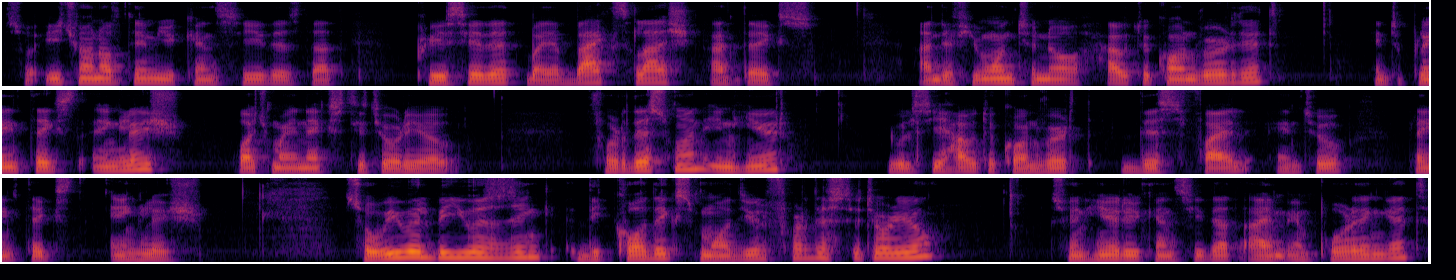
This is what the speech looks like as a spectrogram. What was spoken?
So each one of them you can see this that preceded by a backslash and x. And if you want to know how to convert it into plain text English, watch my next tutorial. For this one in here, you will see how to convert this file into plain text English. So we will be using the codecs module for this tutorial. So in here you can see that I'm importing it.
